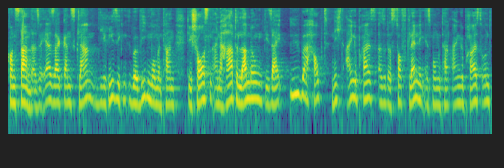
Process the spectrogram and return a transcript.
konstant. Also er sagt ganz klar, die Risiken überwiegen momentan die Chancen. Eine harte Landung, die sei überhaupt nicht eingepreist. Also das Soft Landing ist momentan eingepreist und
